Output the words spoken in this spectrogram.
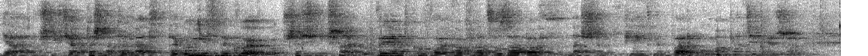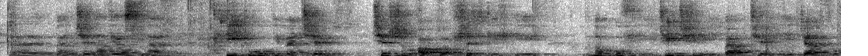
Ja właśnie chciałam też na temat tego niezwykłego, prześlicznego, wyjątkowego placu zabaw w naszym pięknym parku. Mam nadzieję, że y, będzie na wiosnę kwitł i będzie cieszył oko wszystkich i wnuków, i dzieci, i babci, i dziadków,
